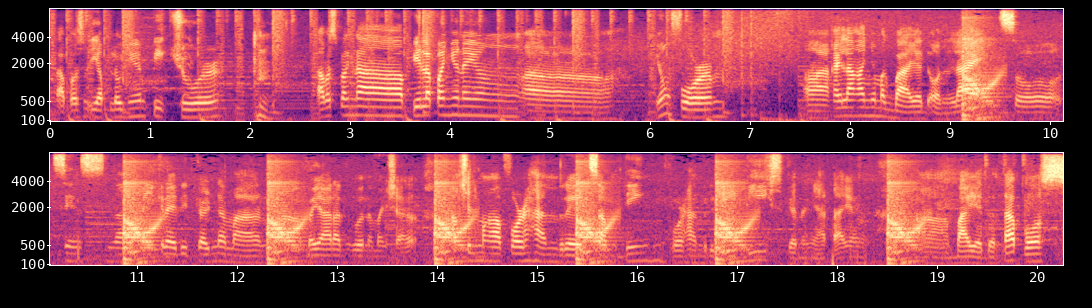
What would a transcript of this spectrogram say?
Tapos i-upload nyo yung picture. Tapos pag napilapan nyo na yung uh, yung form, uh, kailangan nyo magbayad online. So, since na may credit card naman, bayaran ko naman siya. Actually, mga 400 something, 480, ganun yata yung uh, bayad doon. Tapos,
